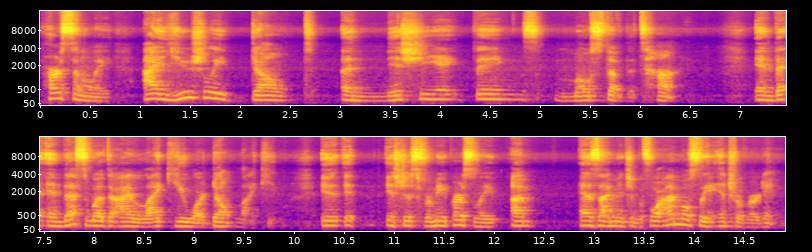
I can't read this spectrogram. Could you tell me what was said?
personally, I usually don't initiate things most of the time. And that and that's whether I like you or don't like you. It, it it's just for me personally, I'm as I mentioned before, I'm mostly an introvert anyway.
